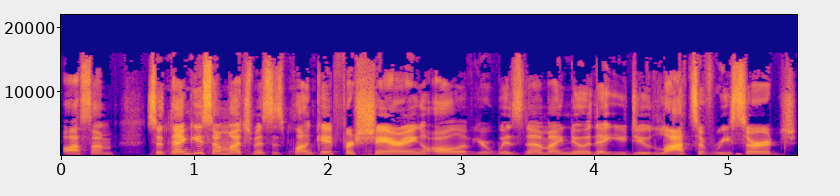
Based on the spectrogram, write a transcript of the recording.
Awesome. So thank you so much, Mrs. Plunkett, for sharing all of your wisdom. I know that you do lots of research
